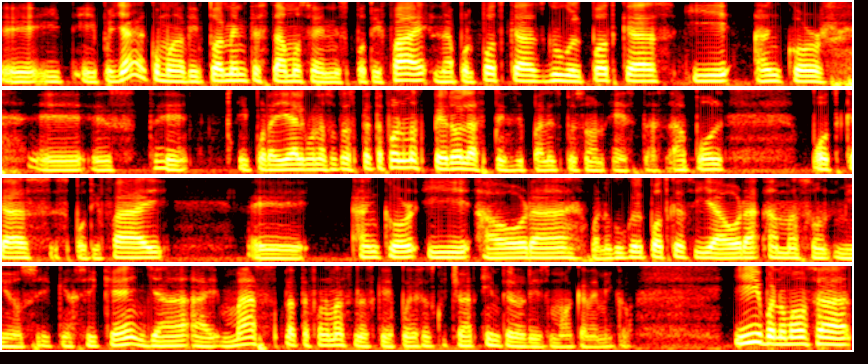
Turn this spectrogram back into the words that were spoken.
Eh, y, pues ya, como habitualmente estamos en Spotify, en Apple Podcasts, Google Podcasts y Anchor, eh, este, y por ahí algunas otras plataformas, pero las principales pues son estas, Apple Podcasts, Spotify, eh, Anchor y ahora, bueno, Google Podcasts y ahora Amazon Music. Así que ya hay más plataformas en las que puedes escuchar interiorismo académico. Y bueno, vamos a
